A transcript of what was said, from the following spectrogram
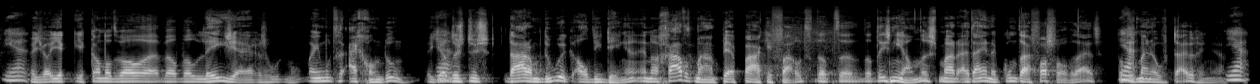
Ja. Weet je wel, je, je kan dat wel, eh, wel, wel lezen ergens hoe het moet, maar je moet het eigenlijk gewoon doen. Weet je Ja. wel? Dus, dus daarom doe ik al die dingen. En dan gaat het maar een paar keer fout. Dat, eh, dat is niet anders. Maar uiteindelijk komt daar vast wel wat uit. Dat Ja. is mijn overtuiging. Ja. Ja,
